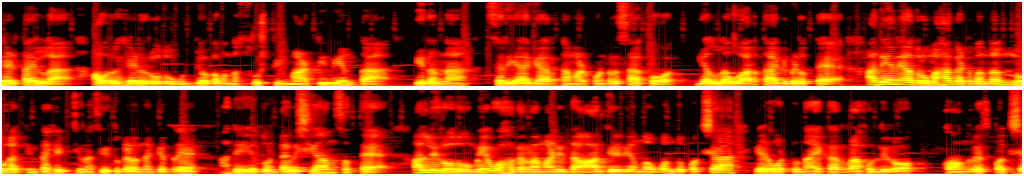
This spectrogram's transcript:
ಹೇಳ್ತಾ ಇಲ್ಲ. ಅವರು ಹೇಳಿರೋದು ಉದ್ಯೋಗವನ್ನು ಸೃಷ್ಟಿ ಮಾಡ್ತೀವಿ ಅಂತ. ಇದನ್ನ ಸರಿಯಾಗಿ ಅರ್ಥ ಮಾಡಿಕೊಂಡ್ರೆ ಸಾಕು. ಎಲ್ಲವೂ ಅರ್ಥ ಆಗಿಬಿಡುತ್ತೆ. ಅದೇನೇ ಆದರೂ ಮಹಾಗಠಬಂಧನ್ ನೂರಕ್ಕಿಂತ ಹೆಚ್ಚಿನ ಸೀಟುಗಳನ್ನು ಗೆದ್ದರೆ ಅದೇ ದೊಡ್ಡ ವಿಷಯ ಅನಿಸುತ್ತೆ. ಅಲ್ಲಿರೋದು ಮೇವು ಹಗರಣ ಮಾಡಿದ್ದ ಆರ್ ಜೆ ಡಿ ಅನ್ನೋ ಒಂದು ಪಕ್ಷ, ಎಡವಟ್ಟು ನಾಯಕ ರಾಹುಲ್ ಇರೋ ಕಾಂಗ್ರೆಸ್ ಪಕ್ಷ.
